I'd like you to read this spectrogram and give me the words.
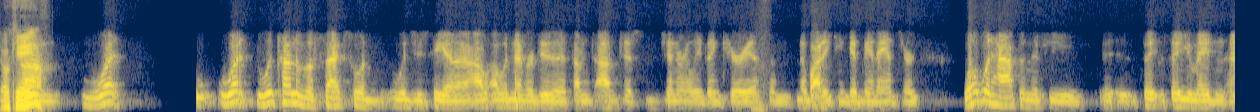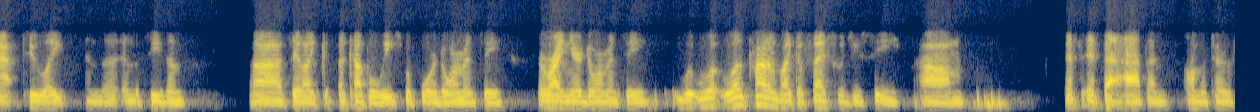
okay? Um, what what what kind of effects would would you see? And I, I would never do this. I'm I've just generally been curious, and nobody can give me an answer. What would happen if you say say you made an app too late in the in the season? Uh, say like a couple weeks before dormancy or right near dormancy. What, what, kind of like effects would you see um, if if that happened on the turf?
